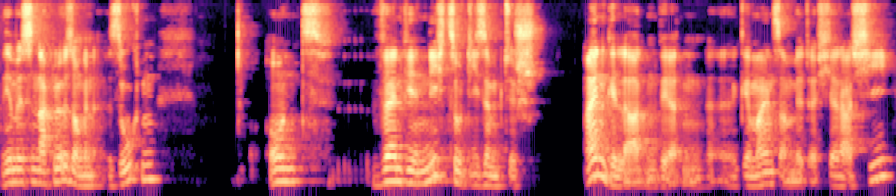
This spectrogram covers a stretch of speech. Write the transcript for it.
Wir müssen nach Lösungen suchen. Und wenn wir nicht zu diesem Tisch eingeladen werden, gemeinsam mit der Hierarchie,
